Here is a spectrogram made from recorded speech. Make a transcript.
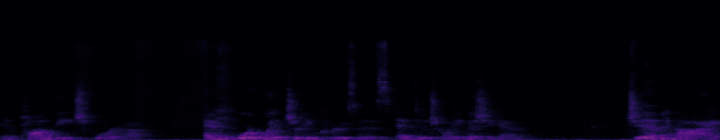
in Palm Beach, Florida, and Woodward Dream Cruises in Detroit, Michigan. Jim and I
